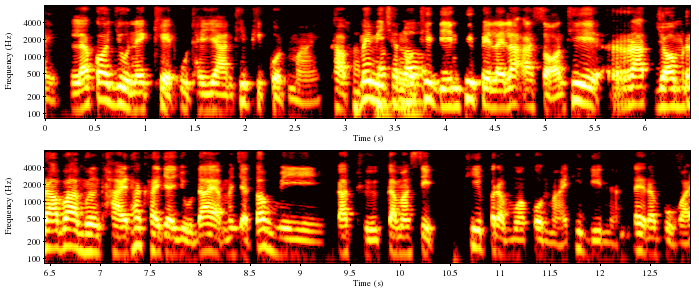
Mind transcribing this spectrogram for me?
ย แล้วก็อยู่ในเขตอุทยานที่ผิดกฎหมายครับ ไม่มีโฉนดที่ดินที่เป็นลายลักษณ์อักษรที่รัฐยอมรับว่าเมืองไทยถ้าใครจะอยู่ได้มันจะต้องมีการถือกรรมสิทธิ์ที่ประมวลกฎหมายที่ดินได้ระบุไว้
